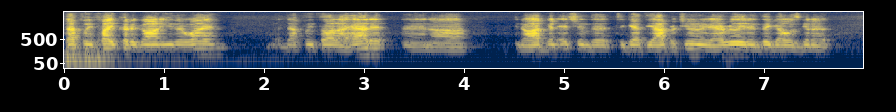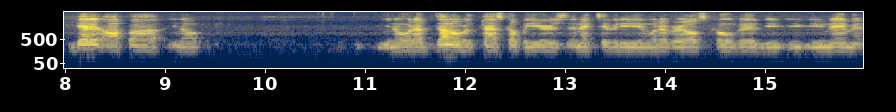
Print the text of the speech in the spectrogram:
Definitely, fight could have gone either way. I definitely thought I had it, and you know, I've been itching to, to get the opportunity. I really didn't think I was gonna get it off, uh, you know, you know what I've done over the past couple years in activity and whatever else, COVID, you, you, you name it.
